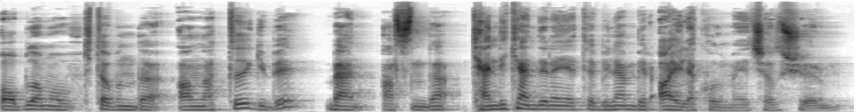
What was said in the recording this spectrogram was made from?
Oblomov kitabında anlattığı gibi ben aslında kendi kendine yetebilen bir aylak olmaya çalışıyorum.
